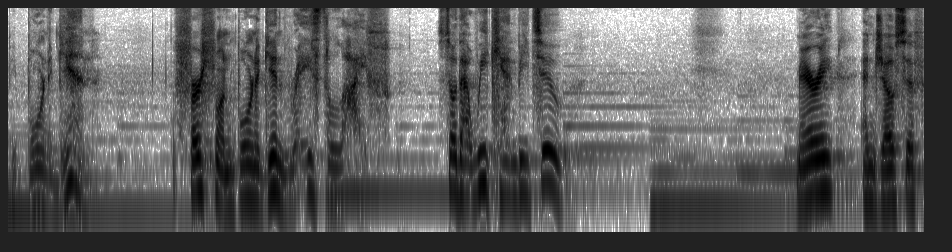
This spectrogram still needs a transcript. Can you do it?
be born again. The first one, born again, raised to life, so that we can be too. Mary and Joseph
